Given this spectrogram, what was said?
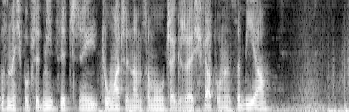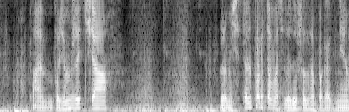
To są nasi poprzednicy, czyli tłumaczy nam samouczek, że światło nas zabija. Mamy poziom życia. Możemy się teleportować, ale dusza zapragnie.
